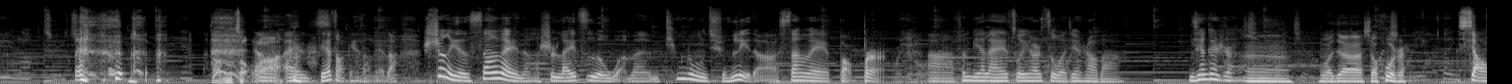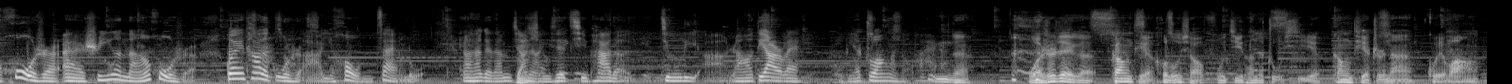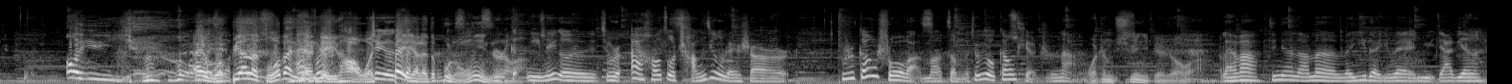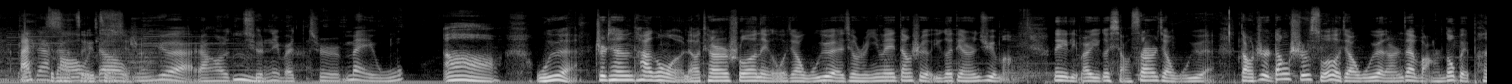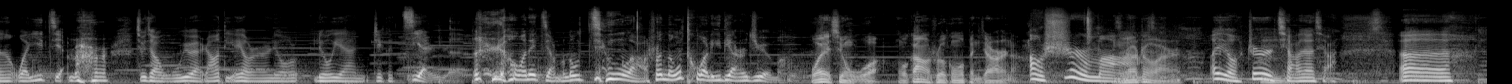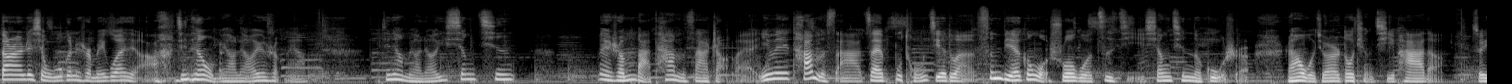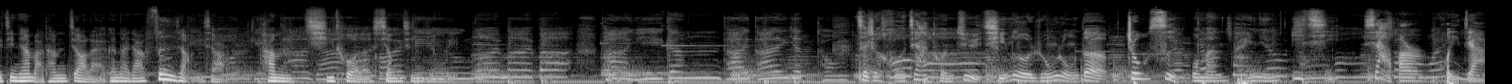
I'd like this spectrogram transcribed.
我们走了。哎，别走，别走，别走。剩下的三位呢，是来自我们听众群里的三位宝贝儿啊，分别来做一下自我介绍吧。你先开始。嗯，我叫小护士，小护士，哎，是一个男护士。关于他的故事啊，以后我们再录，让他给咱们讲讲一些奇葩的经历啊。然后第二位，你别装了，你快点。嗯，对，我是这个钢铁赫鲁晓夫集团的主席，钢铁直男鬼王。哎呦，哎，我编了多半天这一套，我这个背下来都不容易，你知道吗？你那个就是爱好做肠镜这事儿，不是刚说完吗？怎么就又钢铁直男？我这么虚，你别惹我啊。来吧，今天咱们唯一的一位女嘉宾，来大家好，给大家做我叫。吴越，然后嗯群里边是媚吴。哦，吴越，之前他跟我聊天说，那个我叫吴越，就是因为当时有一个电视剧嘛，那里边有一个小三儿叫吴越，导致当时所有叫吴越的人在网上都被喷。我一姐们儿就叫吴越，然后底下有人留留言：“你这个贱人。”然后我那姐们儿都惊了，说能脱离电视剧吗？我也姓吴，我刚要说跟我本家呢。哦，是吗你知道吗？这玩意儿？哎呦，真是嗯巧巧巧。呃，当然这姓吴跟这事儿没关系啊。今天我们要聊一什么呀？今天我们要聊一相亲。为什么把他们仨找来？因为他们仨在不同阶段分别跟我说过自己相亲的故事，然后我觉得都挺奇葩的，所以今天把他们叫来跟大家分享一下他们奇特的相亲经历。在这阖家团聚、其乐融融的周四，我们陪您一起下班回家。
